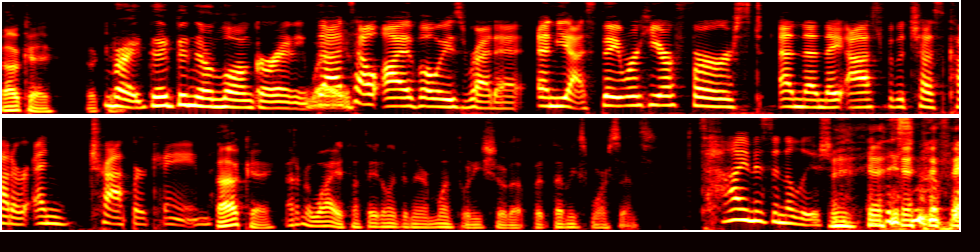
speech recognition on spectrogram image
okay. Okay. Right. They've been there longer anyway. That's how I've always read it. And yes, they were here first, and then they asked for the chest cutter, and Trapper came. Okay. I don't know why I thought they'd only been there a month when he showed up, but that makes more sense. time is an illusion in this movie.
